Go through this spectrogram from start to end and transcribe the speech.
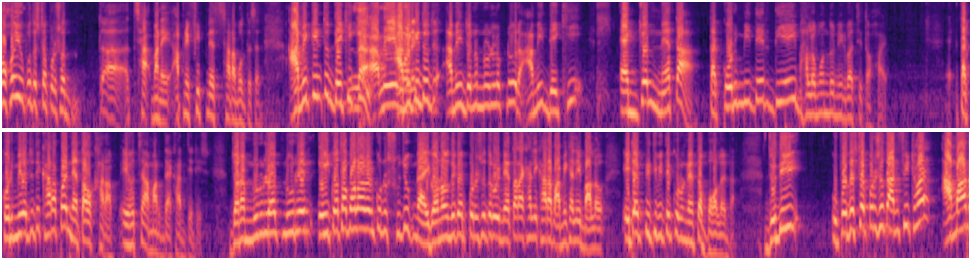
সহই উপদেষ্টা পরিষদ মানে আপনি ফিটনেস ছাড়া বলতেছেন? আমি কিন্তু দেখি কি আমি কিন্তু আমি জনাব নুরুল আমি দেখি একজন নেতা তার কর্মীদের দিয়েই ভালো মন্দ নির্বাচিত হয়। তার কর্মীরা যদি খারাপ হয়, নেতাও খারাপ। এই হচ্ছে আমার দেখার জিনিস। জনাব নুরুল হক নূরের এই কথা বলার আর কোনো সুযোগ নাই। গণ অধিকার পরিষদের ওই নেতারা খালি খারাপ, আমি খালি ভালো। এটা পৃথিবীতে কোনো নেতা বলে না। যদি উপদেষ্টা পরিষদ আনফিট হয়, আমার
